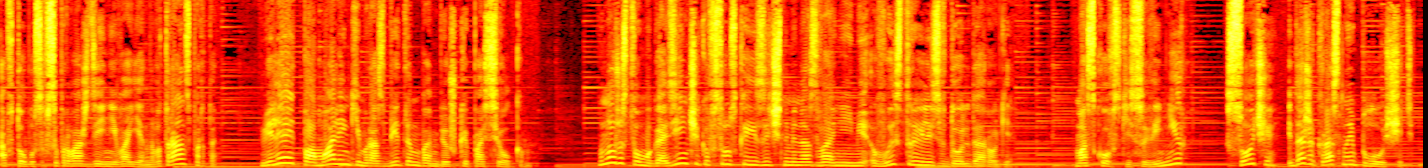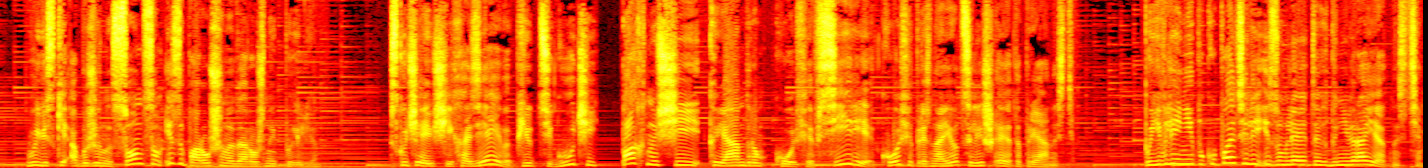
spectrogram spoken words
Автобус в сопровождении военного транспорта виляет по маленьким разбитым бомбежкой поселкам. Множество магазинчиков с русскоязычными названиями выстроились вдоль дороги. Московский сувенир, Сочи и даже Красная площадь. Вывески обожжены солнцем и запорошены дорожной пылью. Скучающие хозяева пьют тягучий, пахнущий кориандром кофе. В Сирии кофе признается лишь эта пряность. Появление покупателей изумляет их до невероятности.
